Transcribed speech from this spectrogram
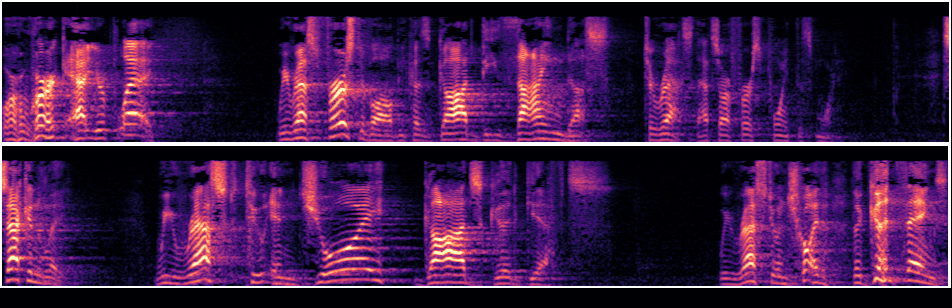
or work at your play. We rest first of all because God designed us to rest. That's our first point this morning. Secondly, we rest to enjoy God's good gifts. We rest to enjoy the good things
